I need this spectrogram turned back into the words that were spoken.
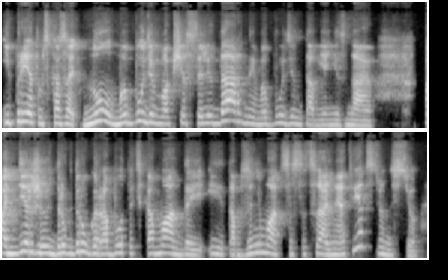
и при этом сказать, ну, мы будем вообще солидарны, мы будем там, я не знаю, поддерживать друг друга, работать командой и там заниматься социальной ответственностью –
